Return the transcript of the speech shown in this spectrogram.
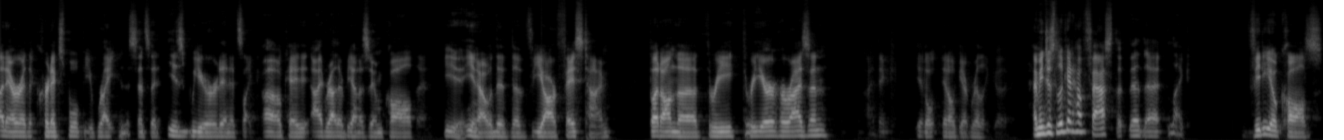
an area that critics will be right in the sense that it is weird and it's like, oh, okay, I'd rather be on a Zoom call than you, you know the the VR FaceTime. But on the three three year horizon, I think it'll it'll get really good. I mean, just look at how fast that, that like video calls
